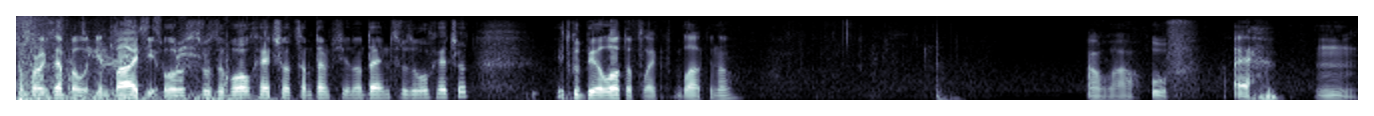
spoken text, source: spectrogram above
or for example in body or through the wall headshot. Sometimes you know dying through the wall headshot. It could be a lot of like blood, you know. Oh wow, oof, eh, mmm,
